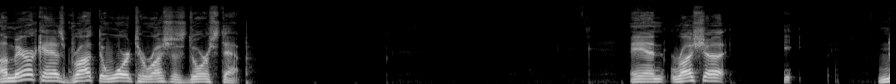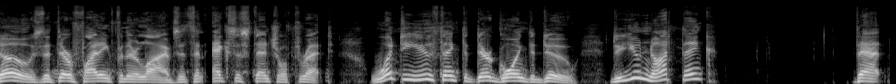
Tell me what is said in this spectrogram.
America has brought the war to Russia's doorstep. And Russia knows that they're fighting for their lives. It's an existential threat. What do you think that they're going to do? Do you not think that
